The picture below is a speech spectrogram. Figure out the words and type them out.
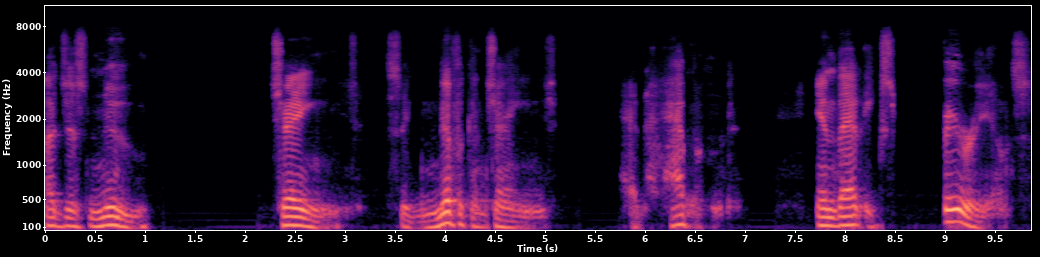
I just knew change, significant change, had happened in that experience experience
